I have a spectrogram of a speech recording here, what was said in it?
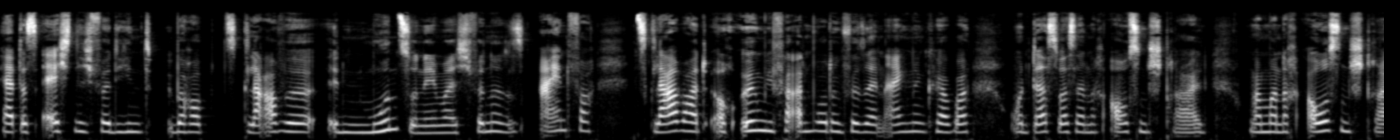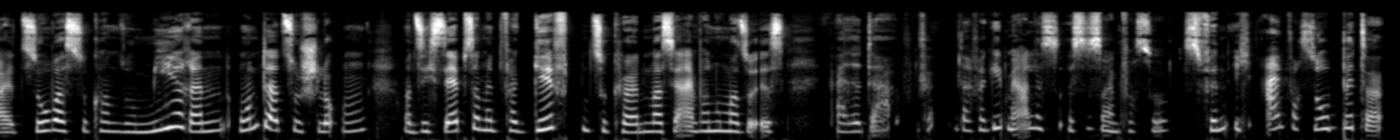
Er hat das echt nicht verdient, überhaupt Sklave in den Mund zu nehmen. Ich finde das einfach, ein Sklave hat auch irgendwie Verantwortung für seinen eigenen Körper und das, was er nach außen strahlt. Und wenn man nach außen strahlt, sowas zu konsumieren, runterzuschlucken und sich selbst damit vergiften zu können, was ja einfach nur mal so ist, also da, da vergeht mir alles. Es ist einfach so. Das finde ich einfach so bitter.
